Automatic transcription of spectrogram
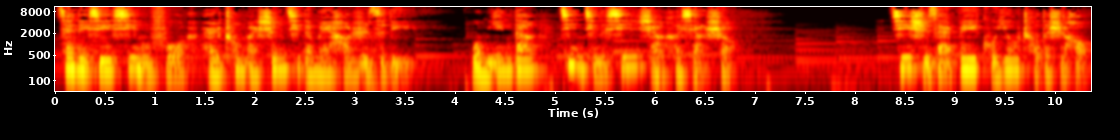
在那些幸福而充满生气的美好日子里，我们应当尽情的欣赏和享受。即使在悲苦忧愁的时候，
